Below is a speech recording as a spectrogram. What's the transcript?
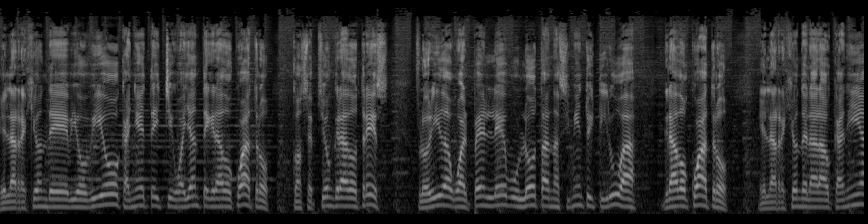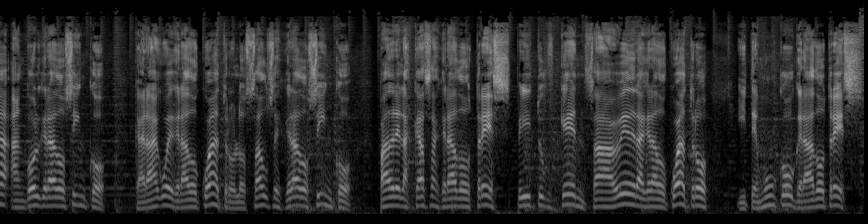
En la región de Biobío, Cañete y Chihuayante grado 4, Concepción grado 3, Florida, Hualpén, Lebu, Lota, Nacimiento y Tirúa grado 4. En la región de la Araucanía, Angol grado 5, Caragüe grado 4, Los Sauces grado 5, Padre Las Casas grado 3, Ken, Saavedra grado 4 y Temuco grado 3.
